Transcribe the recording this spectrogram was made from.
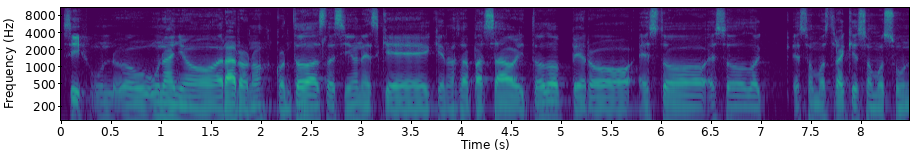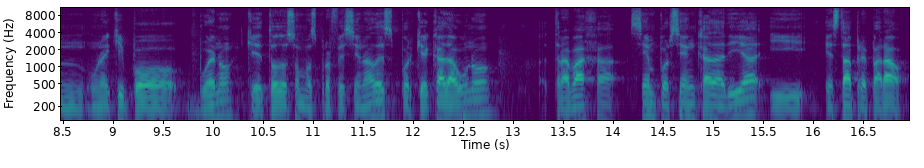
Sí, un, un, año raro, ¿no? Con todas las lesiones que, que, nos ha pasado y todo, pero esto, eso, eso muestra que somos un, equipo bueno, que todos somos profesionales, porque cada uno trabaja 100% cada día y está preparado.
